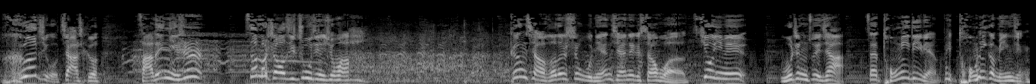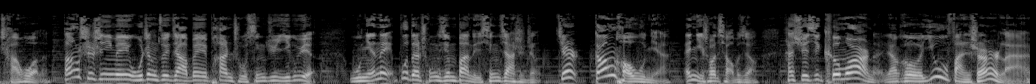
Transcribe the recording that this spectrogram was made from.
喝酒驾车，咋的？你是？这么着急住进去吗？更巧合的是，五年前这个小伙子就因为无证醉驾，在同一地点被同一个民警查获了。当时是因为无证醉驾被判处刑拘一个月，五年内不得重新办理新驾驶证。今儿刚好五年，哎，你说巧不巧？还学习科目二呢，然后又犯事儿了。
